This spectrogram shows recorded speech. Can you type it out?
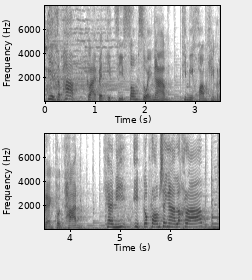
เปลี่ยนสภาพกลายเป็นอิฐสีส้มสวยงาม ที่มีความแข็งแรงทนทาน แค่นี้อิฐก็พร้อมใช้งานแล้วครับ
